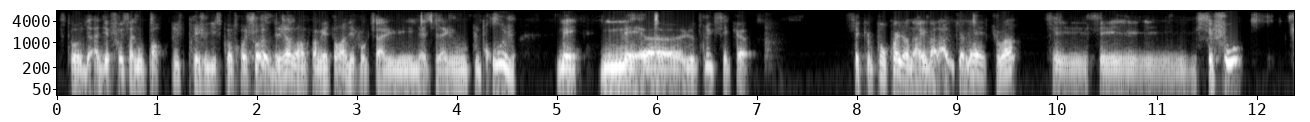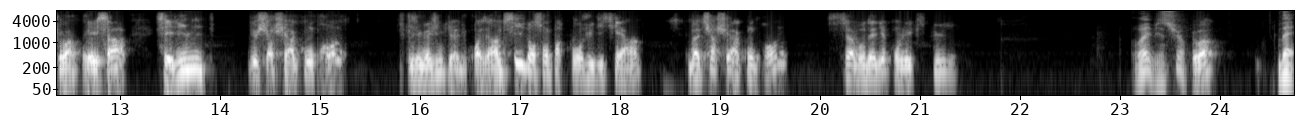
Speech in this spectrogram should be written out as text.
parce qu'à défaut, ça nous porte plus préjudice qu'autre chose. Déjà, dans un premier temps, à défaut que ça lui mette la joue toute rouge. Mais, mais euh, le truc, c'est que, c'est que pourquoi il en arrive à là, le mec, tu vois? C'est fou, tu vois? Et ça, c'est limite de chercher à comprendre, parce que j'imagine qu'il a dû croiser un psy dans son parcours judiciaire, hein, bah, de chercher à comprendre, ça voudrait dire qu'on l'excuse. Ouais, bien sûr. Tu vois? Ben,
